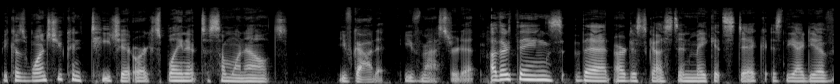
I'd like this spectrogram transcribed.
because once you can teach it or explain it to someone else, you've got it. You've mastered it. Other things that are discussed in Make It Stick is the idea of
